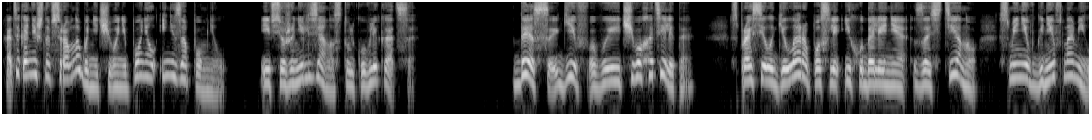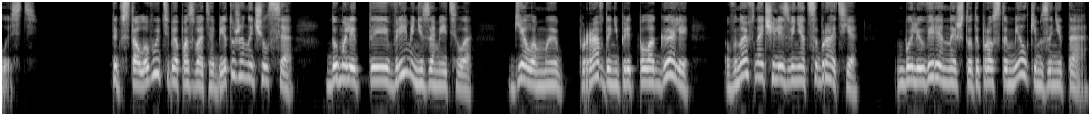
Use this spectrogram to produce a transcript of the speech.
Хотя, конечно, все равно бы ничего не понял и не запомнил. И все же нельзя настолько увлекаться. «Десс, Гиф, вы чего хотели-то?» — спросила Гелара после их удаления за стену, сменив гнев на милость. «Так в столовую тебя позвать обед уже начался. Думали, ты время не заметила. Гела, мы правда не предполагали. Вновь начали извиняться братья. Были уверены, что ты просто мелким занята».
